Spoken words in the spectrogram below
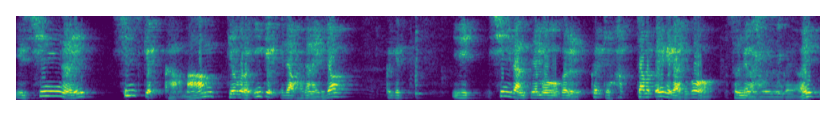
이 신을 신격화, 마음격으로 인격이라고 하잖아요. 그죠? 그렇게 이 신이란 대목을 그렇게 확 잡아 당겨가지고 설명을 하고 있는 거예요.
